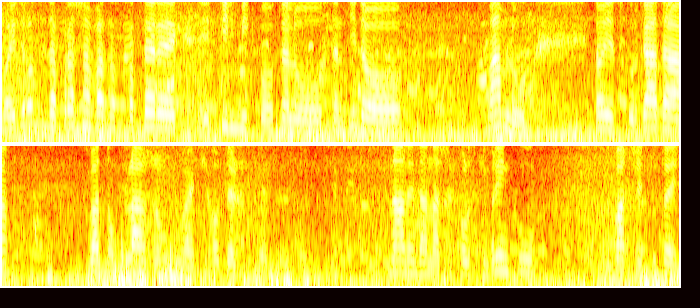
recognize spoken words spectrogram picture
Moi drodzy, zapraszam Was na spacerek, y, filmik po hotelu Sentido Mamluk. To jest Hurgada z ładną plażą. Słuchajcie, hotel znany na naszym polskim rynku. Zobaczcie, tutaj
